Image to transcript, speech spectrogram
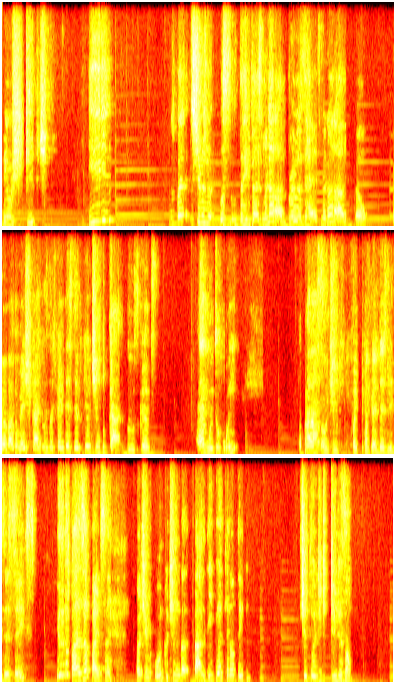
nenhum shift. E os, os times, os rivais melhoraram, Brewers e Reds melhoraram. Então, provavelmente o Cardinals vai ficar em terceiro porque o time do, dos Cubs é muito ruim em comparação ao time que foi campeão em 2016. E os Pirates é o Pirates, né? É o, time, o único time da, da liga que não tem título de divisão.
